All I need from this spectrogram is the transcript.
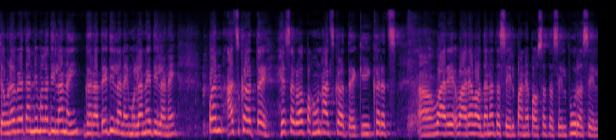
तेवढा वेळ त्यांनी मला दिला नाही. घरातही दिला नाही मुलांनाही दिला नाही. पण आज कळतंय हे सगळं पाहून आज कळतंय की खरंच वारे वाऱ्या वावदानात असेल पाण्या पावसात असेल पूर असेल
